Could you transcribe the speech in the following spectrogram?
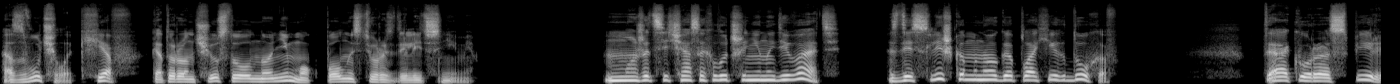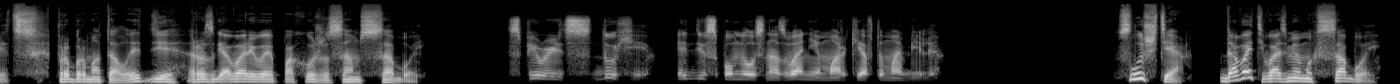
озвучила кхев, который он чувствовал, но не мог полностью разделить с ними. «Может, сейчас их лучше не надевать? Здесь слишком много плохих духов». «Такура Спиритс», — пробормотал Эдди, разговаривая, похоже, сам с собой. «Спиритс — духи». Эдди вспомнилось название марки автомобиля. «Слушайте, Давайте возьмем их с собой.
